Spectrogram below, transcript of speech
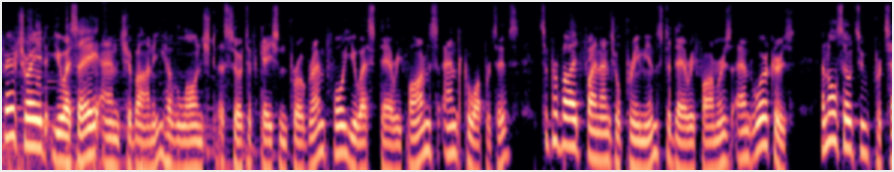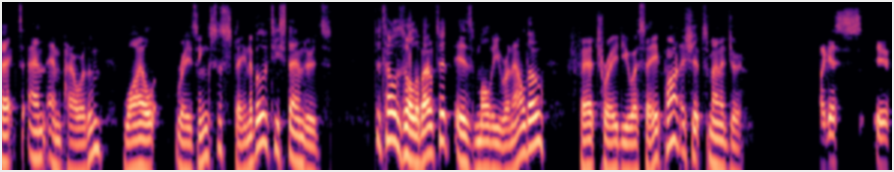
Fairtrade USA and Chobani have launched a certification program for US dairy farms and cooperatives to provide financial premiums to dairy farmers and workers and also to protect and empower them while raising sustainability standards. To tell us all about it is Molly Ronaldo, Fairtrade USA Partnerships Manager. I guess if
